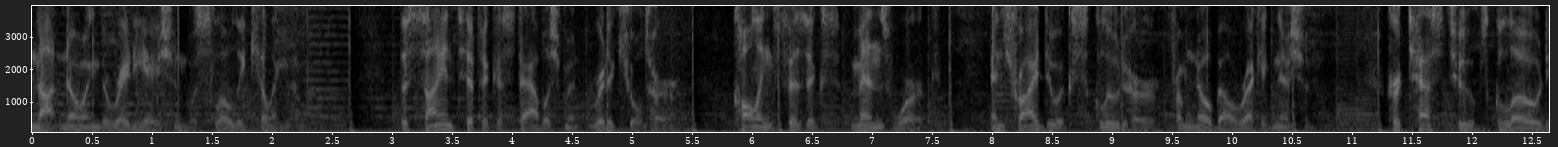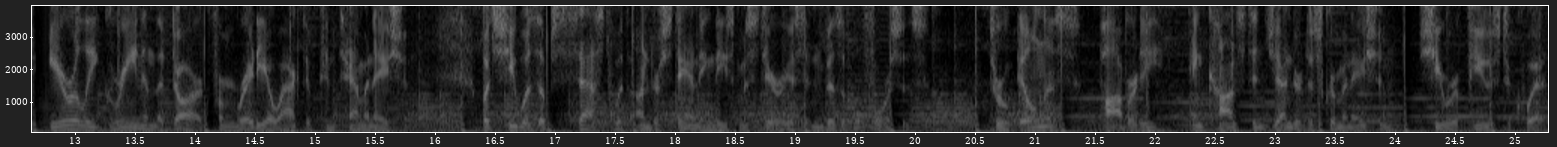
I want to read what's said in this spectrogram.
not knowing the radiation was slowly killing them. The scientific establishment ridiculed her, calling physics men's work, and tried to exclude her from Nobel recognition. Her test tubes glowed eerily green in the dark from radioactive contamination, but she was obsessed with understanding these mysterious invisible forces. Through illness, poverty, and constant gender discrimination, she refused to quit.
